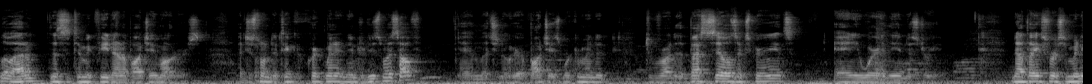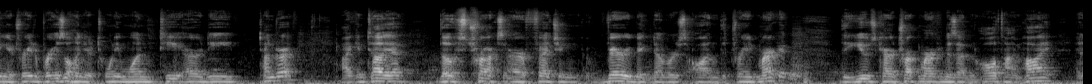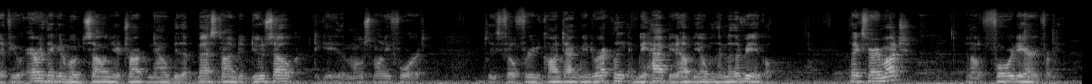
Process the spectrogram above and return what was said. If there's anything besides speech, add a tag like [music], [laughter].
Hello, Adam. This is Tim McPhee down at Pothier Motors. I just wanted to take a quick minute and introduce myself and let you know here at Pothier's we're committed to provide the best sales experience anywhere in the industry. Now, thanks for submitting your trade appraisal on your 21 TRD Tundra. I can tell you, those [laughs] trucks are fetching very big numbers on the trade market. The used car truck market is at an all time high, and if you're ever thinking about selling your truck, now would be the best time to do so to get you the most money for it. Please feel free to contact me directly and be happy to help you out with another vehicle. Thanks very much, and I look forward to hearing from you.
